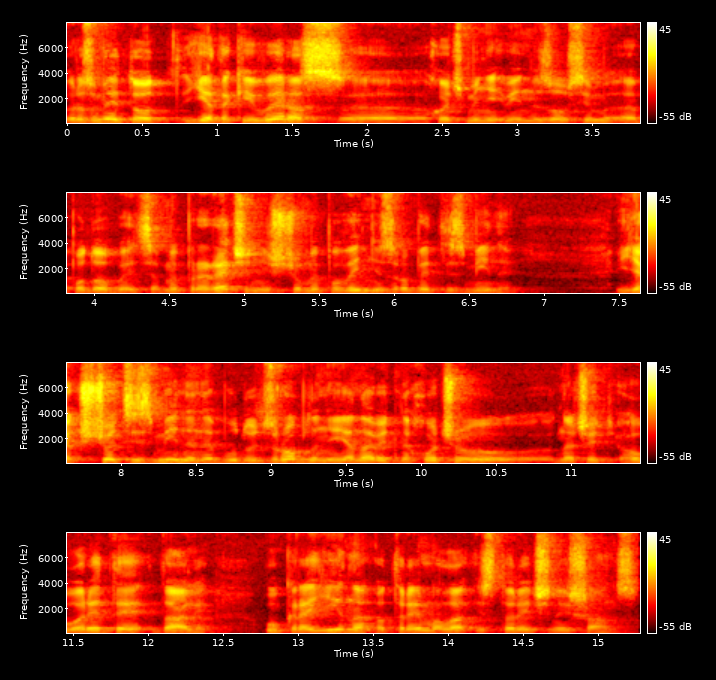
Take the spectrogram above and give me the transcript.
Ви розумієте, от є такий вираз, е, хоч мені він не зовсім е, подобається. Ми приречені, що ми повинні зробити зміни. І якщо ці зміни не будуть зроблені, я навіть не хочу значить, говорити далі. Україна отримала історичний шанс.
